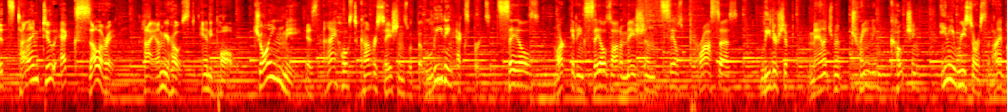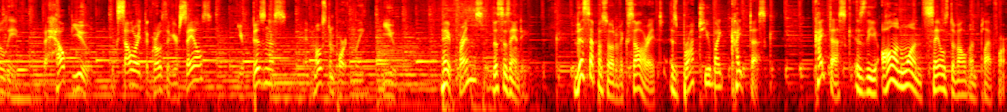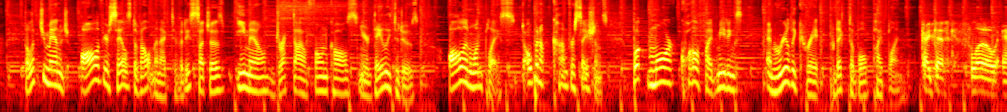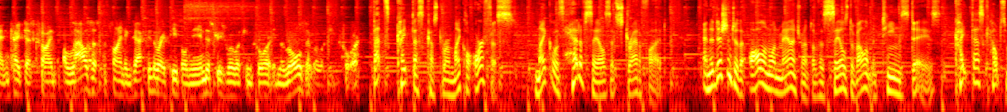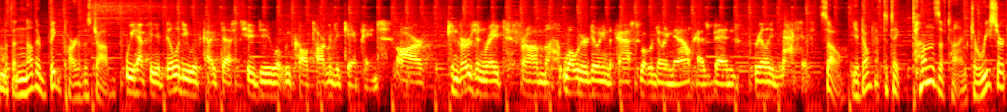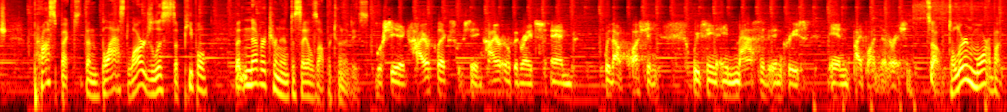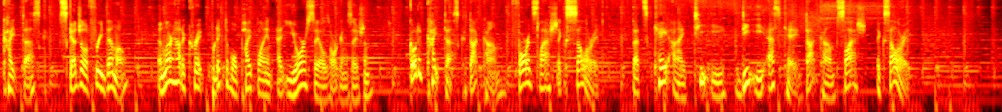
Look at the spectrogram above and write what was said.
It's time to accelerate. Hi, I'm your host, Andy Paul. Join me as I host conversations with the leading experts in sales, marketing, sales automation, sales process, leadership, management, training, coaching, any resource that I believe to help you accelerate the growth of your sales, your business, and most importantly, you. Hey, friends, this is Andy. This episode of Accelerate is brought to you by Kite Desk. KiteDesk is the all in one sales development platform that lets you manage all of your sales development activities, such as email, direct dial phone calls, and your daily to dos, all in one place to open up conversations, book more qualified meetings, and really create predictable pipeline. KiteDesk Flow and KiteDesk Find allows us to find exactly the right people in the industries we're looking for, in the roles that we're looking for. That's KiteDesk customer Michael Orphis. Michael is head of sales at Stratified in addition to the all in one management of his sales development team's days, KiteDesk helps him with another big part of his job. We have the ability with KiteDesk to do what we call targeted campaigns. Our conversion rate from what we were doing in the past to what we're doing now has been really massive. So you don't have to take tons of time to research, prospect, then blast large lists of people that never turn into sales opportunities. We're seeing higher clicks, we're seeing higher open rates, and without question, we've seen a massive increase in pipeline generation. So, to learn more about Kite Desk, schedule a free demo, and learn how to create predictable pipeline at your sales organization, go to kitedesk.com forward slash accelerate. That's K I T E D E S K dot com slash accelerate.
